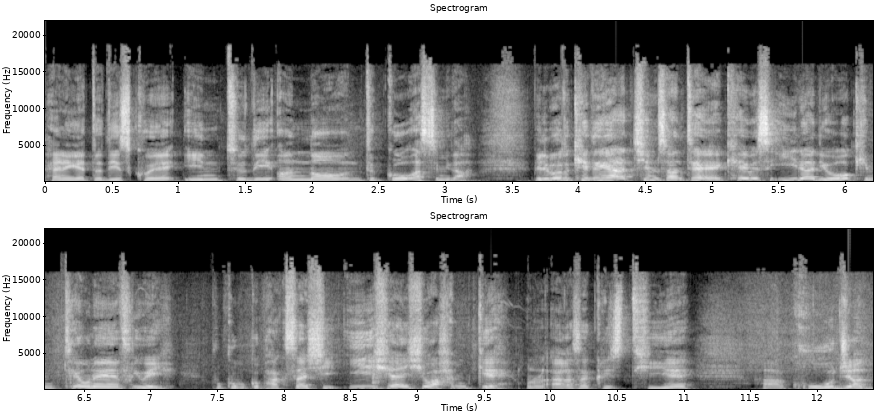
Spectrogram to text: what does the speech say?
Panic! At The Disco의 Into the Unknown 듣고 왔습니다. 빌보드 kid의 아침 선택 KBS 2라디오 김태훈의 Freeway 북끄북끄 박사 씨 이시한 씨와 함께 오늘 아가사 크리스티의 아, 고전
